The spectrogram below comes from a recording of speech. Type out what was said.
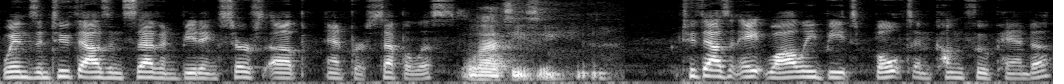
wins in 2007, beating Surf's Up and Persepolis. Well, that's easy. Yeah. 2008, WALL-E beats Bolt and Kung Fu Panda.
